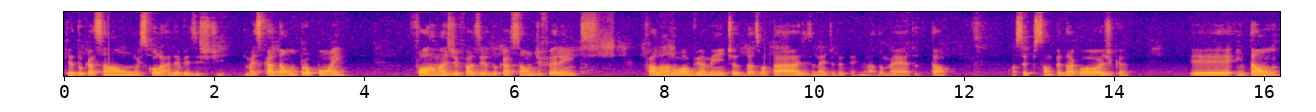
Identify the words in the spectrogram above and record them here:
que educação escolar deve existir, mas cada um propõe formas de fazer educação diferentes, falando, obviamente, das vantagens né, de determinado método e tal, concepção pedagógica. É, então,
